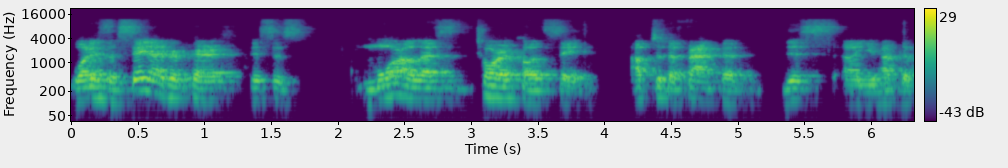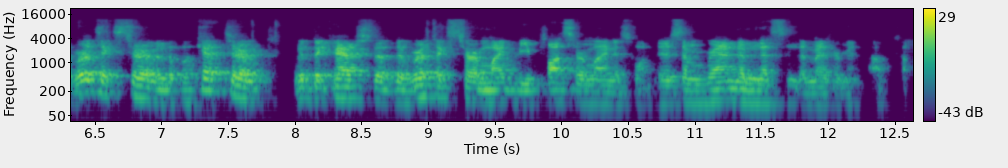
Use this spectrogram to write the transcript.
what is the state I prepared? This is more or less toric code state up to the fact that this, uh, you have the vertex term and the plaquette term with the catch that the vertex term might be plus or minus one. There's some randomness in the measurement outcome.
